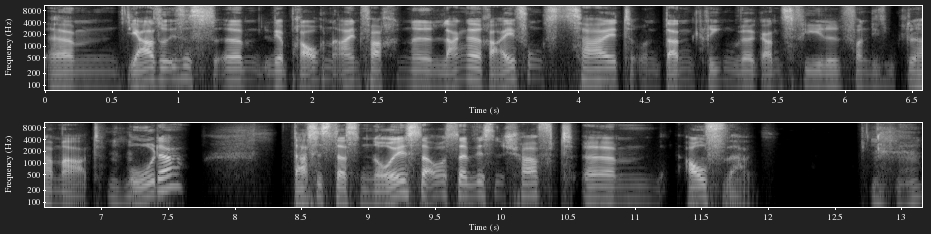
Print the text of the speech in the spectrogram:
Ähm, ja, so ist es. Ähm, wir brauchen einfach eine lange Reifungszeit und dann kriegen wir ganz viel von diesem Glutamat. Mhm. Oder, das ist das Neueste aus der Wissenschaft, ähm, aufwärmen. Mhm.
